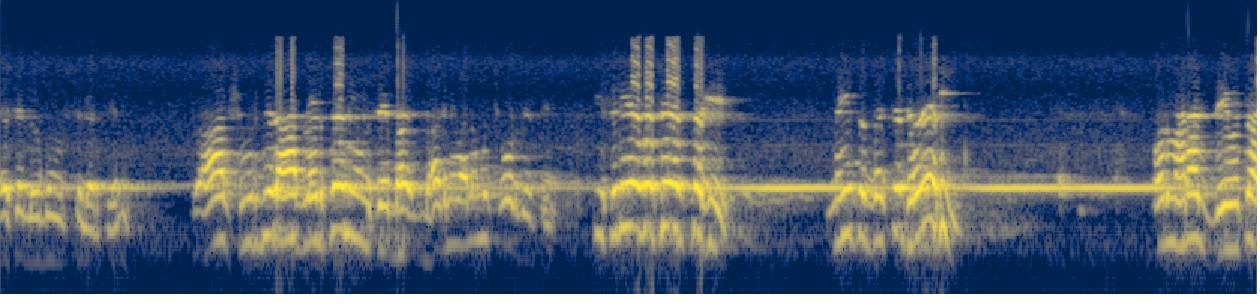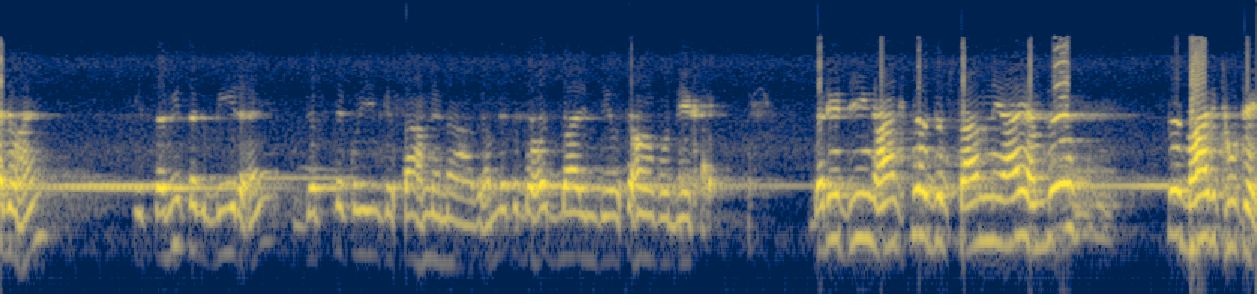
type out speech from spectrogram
ऐसे लोगों उससे लड़ते नहीं। तो आप सूरवीर आप लड़ते नहीं, उनसे भागने वालों को छोड़ देते हैं। इसलिए बचे अब तक ही, नहीं तो बच्चे थोड़े ही। और महाराज, देवता जो हैं, ये तभी तक वीर हैं जब से कोई इनके सामने ना आवे। हमने तो बहुत बार इन देवताओं को देखा है। बड़ी डींग हाँकते और जब सामने आए हम लोग तो भाग छूटे।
